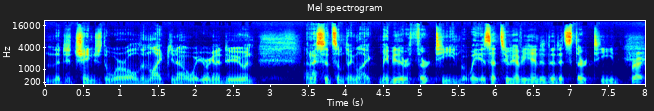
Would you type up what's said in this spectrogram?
that had changed the world, and like you know what you were gonna do, and and I said something like, maybe there are 13, but wait, is that too heavy handed that it's 13? Right.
